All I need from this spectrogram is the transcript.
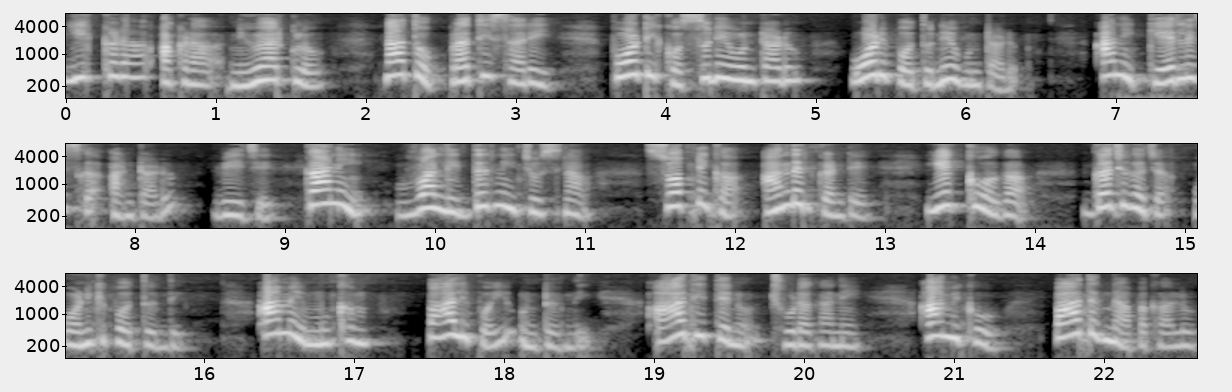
ఇక్కడ అక్కడ న్యూయార్క్లో నాతో ప్రతిసారి పోటీకొస్తూనే ఉంటాడు ఓడిపోతూనే ఉంటాడు అని కేర్లెస్గా అంటాడు విజయ్. కానీ వాళ్ళిద్దరినీ చూసిన స్వప్నిక అందరికంటే ఎక్కువగా గజగజ వణికిపోతుంది. ఆమె ముఖం పాలిపోయి ఉంటుంది. ఆదిత్యను చూడగానే ఆమెకు పాత జ్ఞాపకాలు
